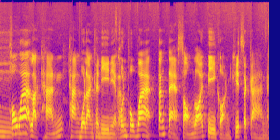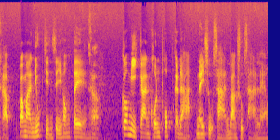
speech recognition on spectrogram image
มเพราะว่าหลักฐานทางโบราณคดีเนี่ยครับค้นพบว่าตั้งแต่ 200 ปีก่อนคริสตกาลนะครับ ประมาณยุคจินซีฮ่องเต้นะครับก็มีการค้นพบกระดาษในสุสานบางสุสานแล้ว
